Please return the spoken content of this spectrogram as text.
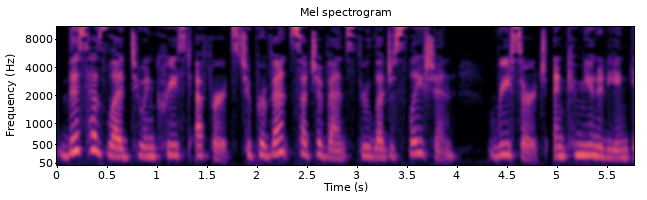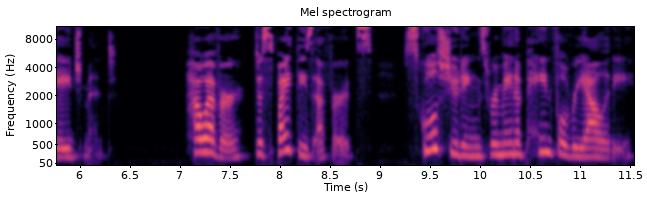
This has led to increased efforts to prevent such events through legislation, research, and community engagement. However, despite these efforts, school shootings remain a painful reality,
